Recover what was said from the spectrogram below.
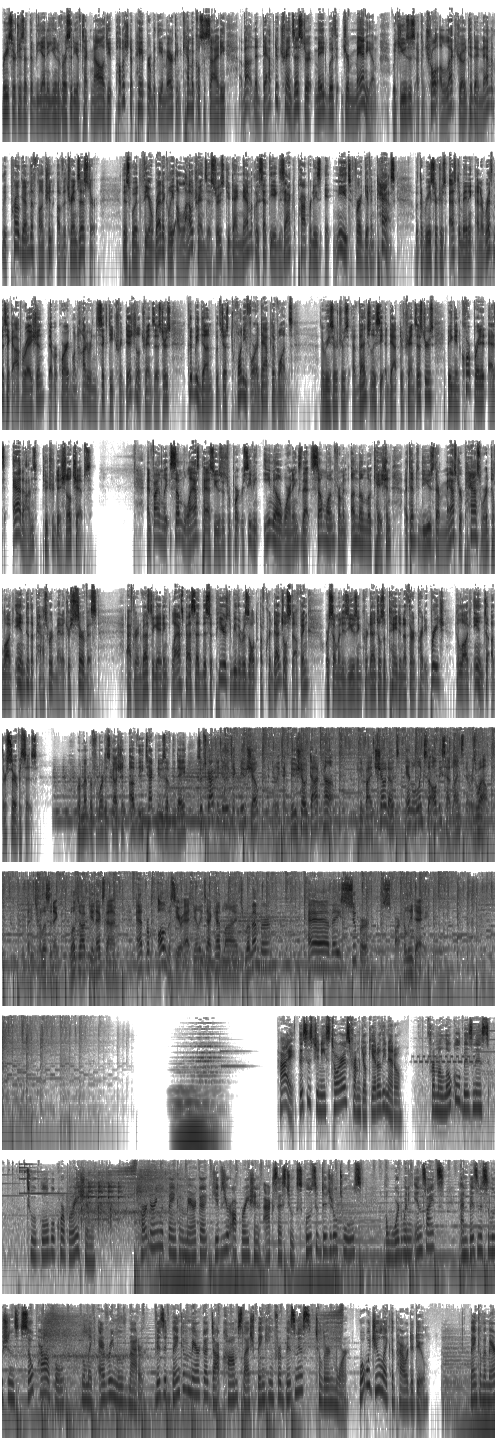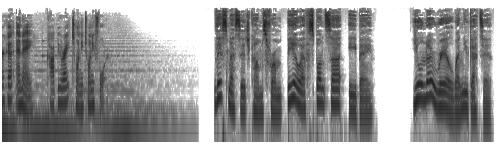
Researchers at the Vienna University of Technology published a paper with the American Chemical Society about an adaptive transistor made with germanium, which uses a control electrode to dynamically program the function of the transistor. This would theoretically allow transistors to dynamically set the exact properties it needs for a given task, with the researchers estimating an arithmetic operation that required 160 traditional transistors could be done with just 24 adaptive ones. The researchers eventually see adaptive transistors being incorporated as add-ons to traditional chips. And finally, some LastPass users report receiving email warnings that someone from an unknown location attempted to use their master password to log into the password manager service. After investigating, LastPass said this appears to be the result of credential stuffing, where someone is using credentials obtained in a third party breach to log into other services. Remember, for more discussion of the tech news of the day, subscribe to Daily Tech News Show at dailytechnewsshow.com. You can find show notes and links to all these headlines there as well. Thanks for listening. We'll talk to you next time. And from all of us here at Daily Tech Headlines, remember, have a super sparkly day. Hi, this is Janice Torres from Yo Quiero Dinero. From a local business to a global corporation, partnering with Bank of America gives your operation access to exclusive digital tools, award winning insights, and business solutions so powerful you'll make every move matter. Visit bankofamerica.com slash banking for business to learn more. What would you like the power to do? Bank of America NA, copyright 2024. This message comes from BOF sponsor eBay. You'll know real when you get it.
